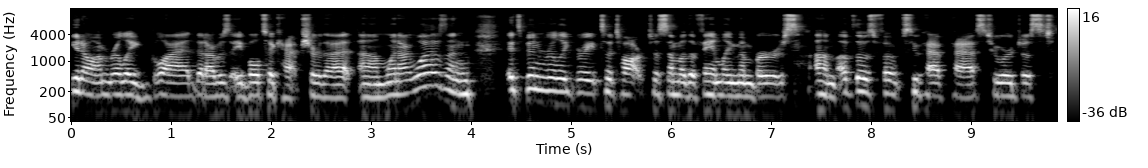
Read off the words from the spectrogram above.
you know, I'm really glad that I was able to capture that um, when I was, and it's been really great to talk to some of the family members um, of those folks who have passed, who are just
